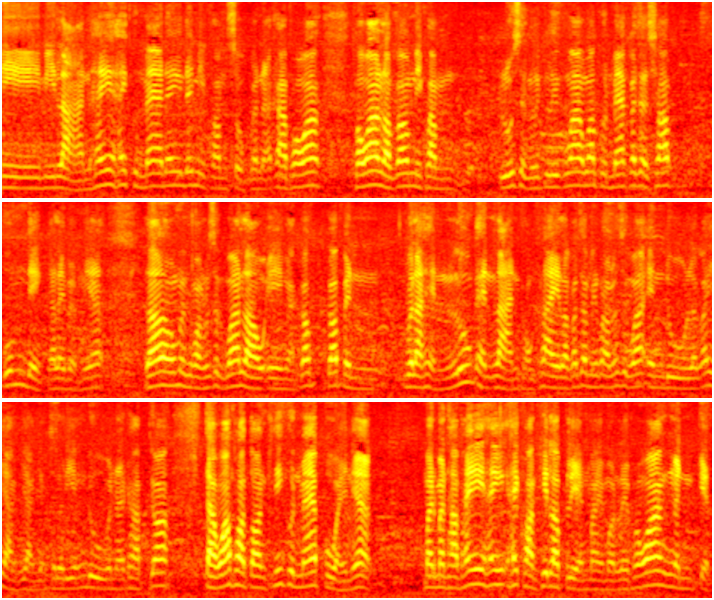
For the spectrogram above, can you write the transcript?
มีมีหลานให้ให้คุณแม่ได้ได้มีความสุขกันนะครับเพราะว่าเพราะว่าเราก็มีความรู้สึกลึกๆว่าว่าคุณแม่ก็จะชอบอุ้มเด็กอะไรแบบนี้แล้วเราก็มีความรู้สึกว่าเราเองอะก็ก็เป็นเวลาเห็นลูกเห็นหลานของใคร เราก็จะมีความรู้สึกว่าเอ็นดู แล้วก็อยากอยากอยากจะเลี้ยงดูนะครับก็แต่ว่าพอตอนที่คุณแม่ป่วยเนี่ย มันมันทำให้ให้ให้ความคิดเราเปลี่ยนใหม่หมดเลย เพราะว่าเงินเก็บ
